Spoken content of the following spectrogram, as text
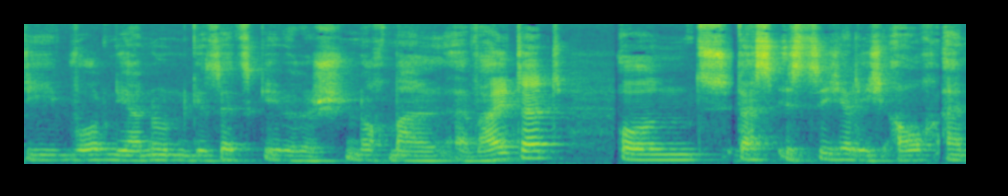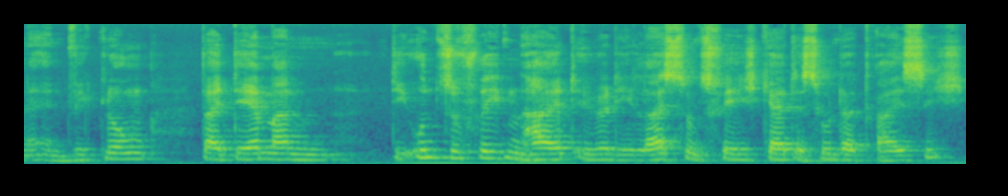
die wurden ja nun gesetzgeberisch nochmal erweitert. Und das ist sicherlich auch eine Entwicklung, bei der man die Unzufriedenheit über die Leistungsfähigkeit des 130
